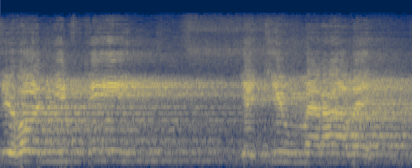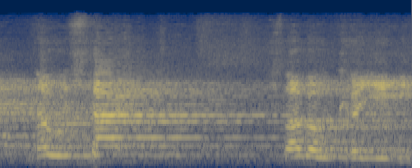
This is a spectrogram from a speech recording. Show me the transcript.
Сьогодні ті, які вмирали на устах. Слава Україні!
